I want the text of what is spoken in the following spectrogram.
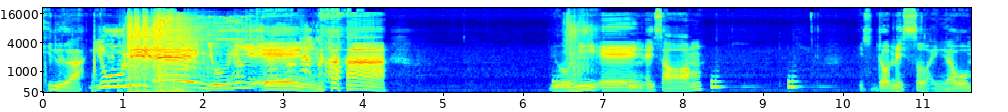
ที่เหลือ อยู่นี่เอง อยู่นี่เอง ฮ่าอยู่นี่เอง ไอ้สองอิสโดนไม่สวยครับผม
